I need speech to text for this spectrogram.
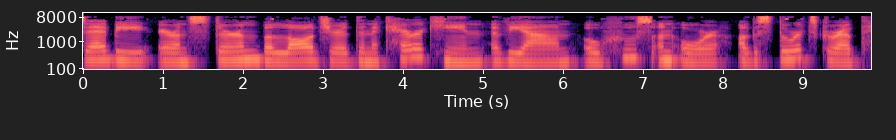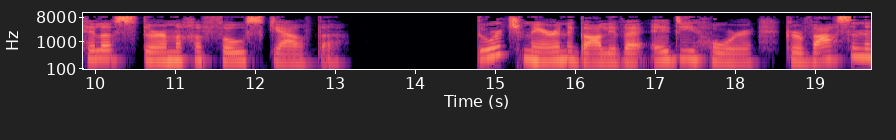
Debi ar er an stoirm ba de na a bhí ann ó thús an óir agus dúirt go raibh stoirmeacha fós. Dúirt méireann na Gaillimhe Eddie Hoare gur mheasann na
